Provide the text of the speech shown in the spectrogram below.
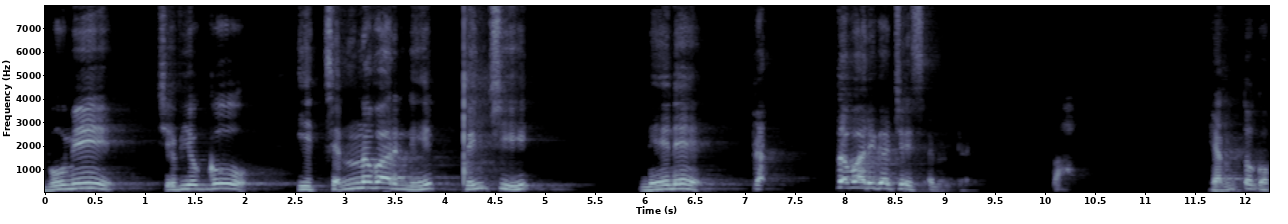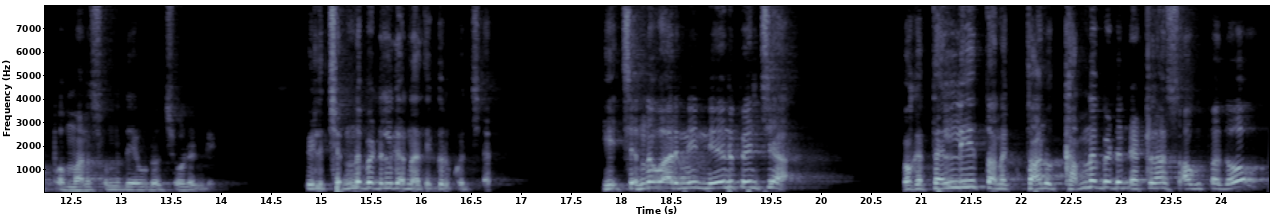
భూమి చెవియొగ్గు. ఈ చిన్నవారిని పెంచి నేనే పెద్దవారిగా చేశాను అంటాడు బా. ఎంత గొప్ప మనసున్న దేవుడో చూడండి. వీళ్ళు చిన్న బిడ్డలుగా నా దగ్గరకు వచ్చారు. ఈ చిన్నవారిని నేను పెంచా. ఒక తల్లి తన తాను కన్న బిడ్డను ఎట్లా సాగుతుందో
